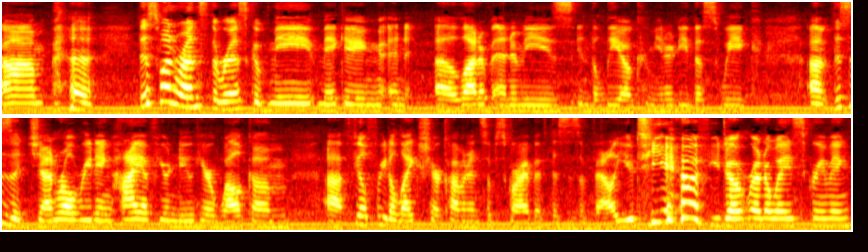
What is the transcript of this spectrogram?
Um, this one runs the risk of me making an, a lot of enemies in the Leo community this week. Uh, this is a general reading. Hi, if you're new here, welcome. Uh, feel free to like, share, comment, and subscribe if this is of value to you, if you don't run away screaming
